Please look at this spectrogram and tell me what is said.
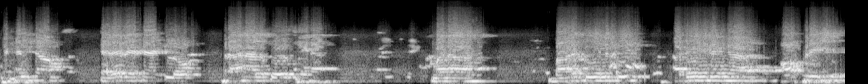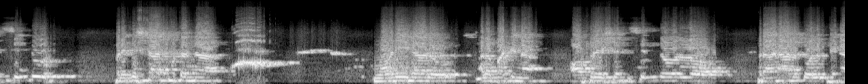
పెహల్గాం టెర్రర్ అటాక్లో ప్రాణాలు కోల్పోయిన మన భారతీయులకి అదేవిధంగా ఆపరేషన్ సింధు ప్రతిష్టాత్మకంగా మోడీ గారు తలపట్టిన ఆపరేషన్ సింధూర్లో ప్రాణాలు కోల్పోయిన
